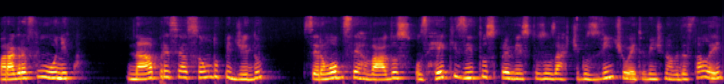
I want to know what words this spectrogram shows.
Parágrafo único. Na apreciação do pedido, serão observados os requisitos previstos nos artigos 28 e 29 desta lei,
